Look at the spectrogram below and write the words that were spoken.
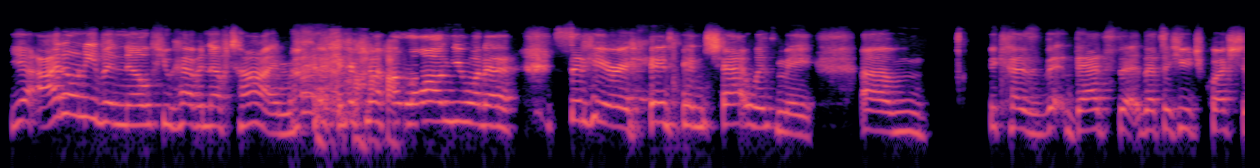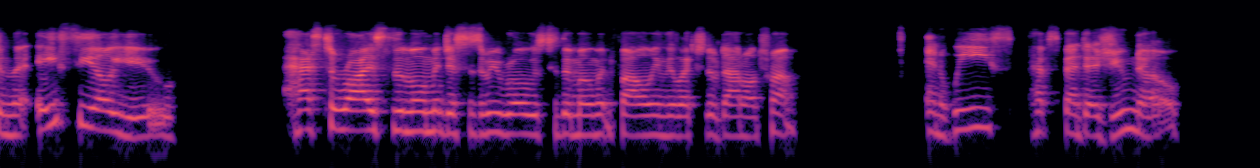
Yeah, I don't even know if you have enough time. how long you want to sit here and, and, chat with me, um, because th- that's the, that's a huge question. The ACLU has to rise to the moment, just as we rose to the moment following the election of Donald Trump, and we have spent, as you know,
